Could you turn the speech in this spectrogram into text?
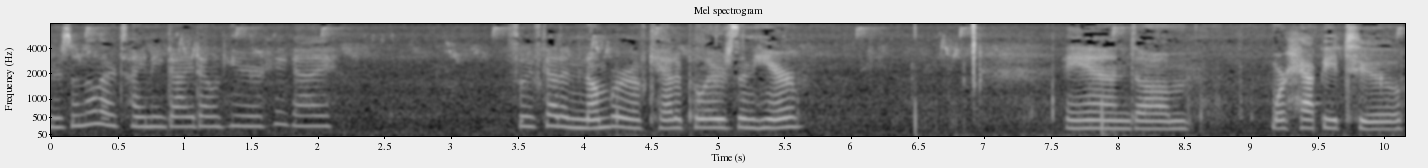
there's another tiny guy down here. Hey guy. So we've got a number of caterpillars in here. And um, we're happy to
